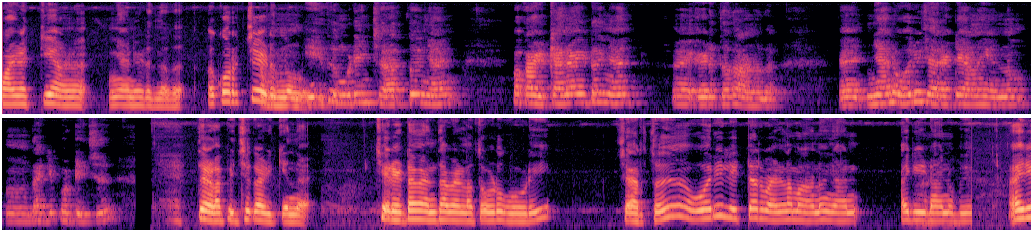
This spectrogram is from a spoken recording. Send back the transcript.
വഴറ്റിയാണ് ഞാൻ ഇടുന്നത് കുറച്ച് ഇടുന്നു ഇതും കൂടിയും ചേർത്ത് ഞാൻ ഇപ്പോൾ കഴിക്കാനായിട്ട് ഞാൻ എടുത്തതാണത്. ഞാൻ ഒരു ചിരട്ടയാണ് എന്നും തട്ടി പൊട്ടിച്ച് തിളപ്പിച്ച് കഴിക്കുന്നത് ചിരട്ട വെന്ത വെള്ളത്തോടു കൂടി ചേർത്ത് ഒരു ലിറ്റർ വെള്ളമാണ് ഞാൻ അരിയിടാൻ ഉപയോഗിക്കുന്നത്. ഉപയോഗി അരി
